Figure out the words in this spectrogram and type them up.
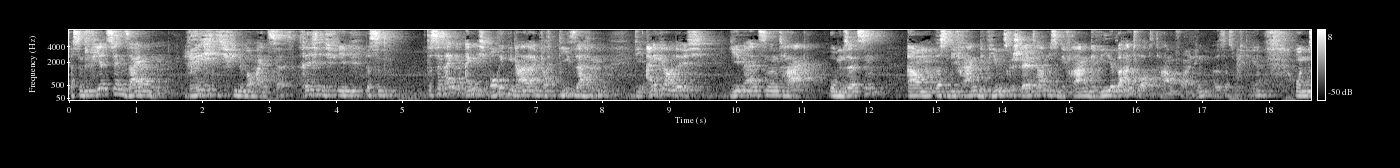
Das sind 14 Seiten, richtig viel über Mindset, richtig viel. Das sind, das sind eigentlich original einfach die Sachen, die Annika und ich jeden einzelnen Tag umsetzen. Ähm, das sind die Fragen, die wir uns gestellt haben, das sind die Fragen, die wir beantwortet haben vor allen Dingen, das ist das Wichtige. Und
